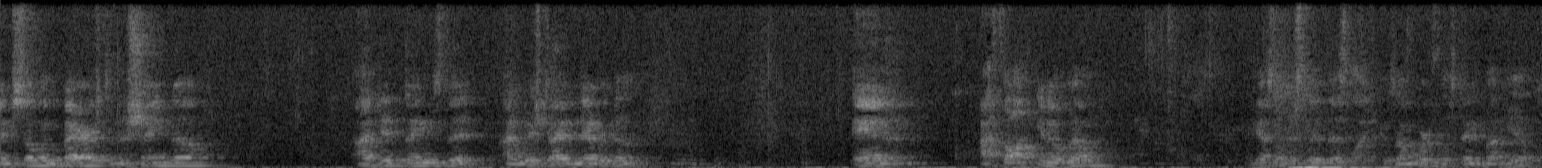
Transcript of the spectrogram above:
am so embarrassed and ashamed of. I did things that I wished I had never done. And I thought, you know, well, I guess I'll just live this life because I'm worthless to anybody else.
